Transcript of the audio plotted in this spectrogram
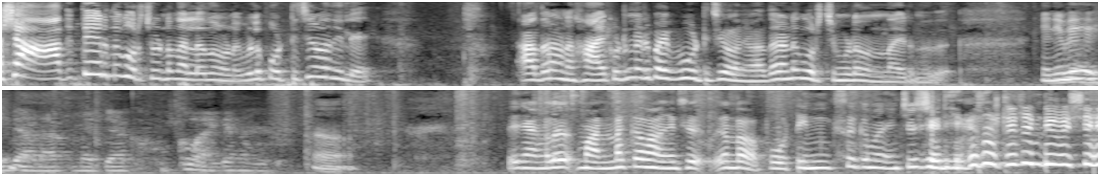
പക്ഷെ ആദ്യത്തെ ആയിരുന്നു കുറച്ചുകൂടെ നല്ലതെന്ന് തോന്നുന്നു. ഇവൾ പൊട്ടിച്ചു കളഞ്ഞില്ലേ? അതാണ്. ഹായ്ക്കുട്ടൻ ഒരു പൈപ്പ് പൊട്ടിച്ചു കളഞ്ഞു. അതാണ് കുറച്ചും കൂടെ നന്നായിരുന്നത്. എനിവേ ഞങ്ങൾ മണ്ണൊക്കെ വാങ്ങിച്ച് കണ്ടോ? പോട്ടിങ്സ് മിക്സ് ഒക്കെ വാങ്ങിച്ചു ചെടിയൊക്കെ നട്ടിട്ടുണ്ട്. പക്ഷേ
